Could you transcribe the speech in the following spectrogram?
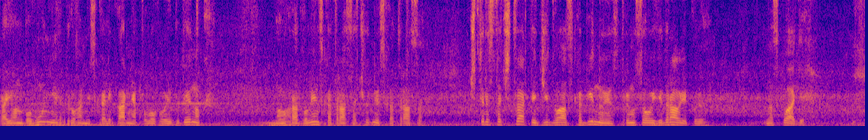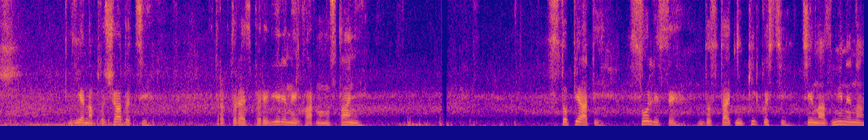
район Богуні, друга міська лікарня, пологовий будинок, Новоград-Волинська траса, Чуднівська траса. 404 G2 з кабіною, з примусовою гідравлікою на складі. Є на площадці. Тракторець перевірений в гарному стані. 105 соліси в достатній кількості, ціна змінена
